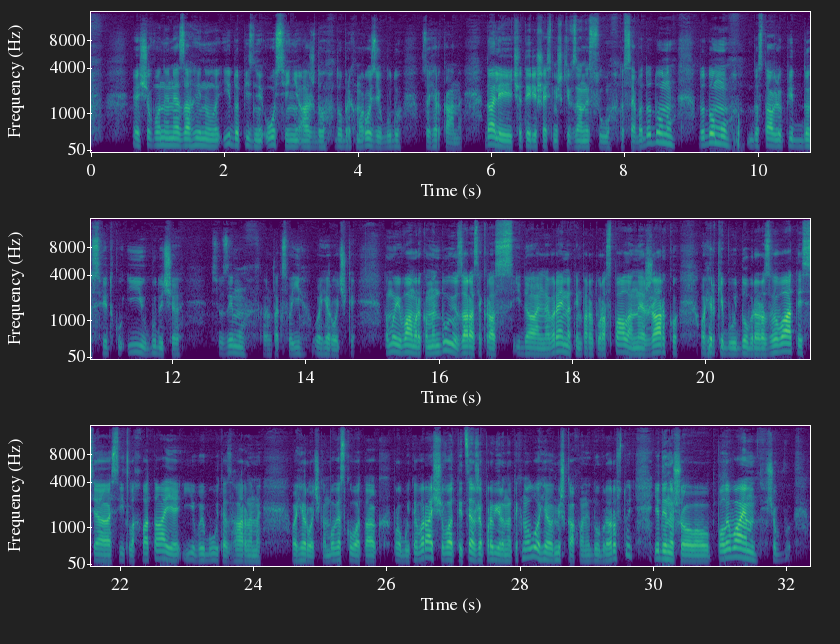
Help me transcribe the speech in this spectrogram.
щоб вони не загинули. І до пізньої осені, аж до добрих морозів, буду з огірками. Далі 4-6 мішків занесу до себе додому, додому доставлю під досвідку і будучи всю зиму, скажімо так, свої огірочки. Тому і вам рекомендую. Зараз якраз ідеальне время, температура спала, не жарко, огірки будуть добре розвиватися, світла хватає і ви будете з гарними огірочками. Обов'язково так пробуйте вирощувати. Це вже провірена технологія, в мішках вони добре ростуть. Єдине, що поливаємо, щоб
